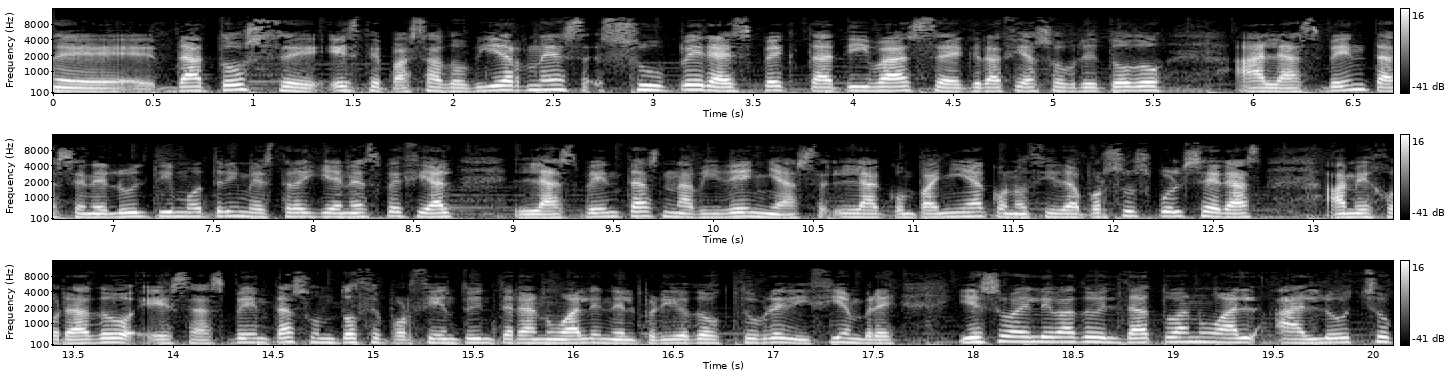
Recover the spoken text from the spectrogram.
eh, datos eh, este pasado viernes supera expectativas eh, gracias sobre todo a las ventas en el último trimestre y en especial las ventas navideñas. La compañía conocida por sus pulseras ha mejorado esas ventas un 12% interanual en el periodo octubre-diciembre y eso ha elevado el dato anual al 8%,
